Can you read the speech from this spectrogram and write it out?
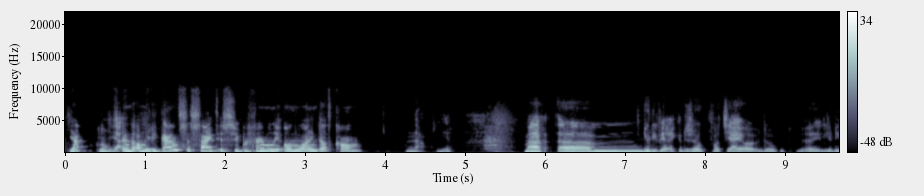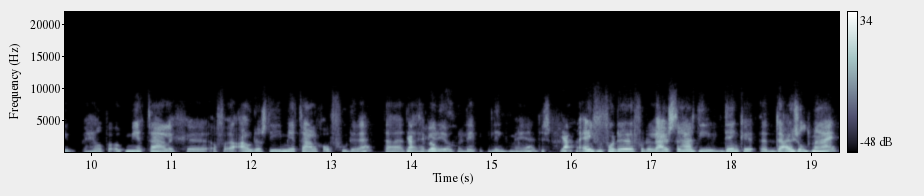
Ja, klopt. En de Amerikaanse site is superfamilyonline.com. Nou, ja. Maar um, jullie werken dus ook, wat jij uh, jullie helpen ook meertalig, uh, of ouders die meertalig opvoeden, hè? Daar, ja, daar hebben jullie ook een link mee, hè? Dus ja. even voor de, voor de luisteraars die denken, het duizelt mij.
